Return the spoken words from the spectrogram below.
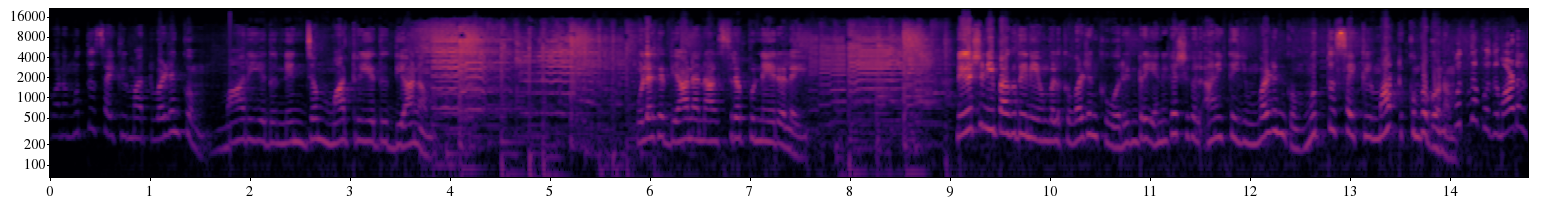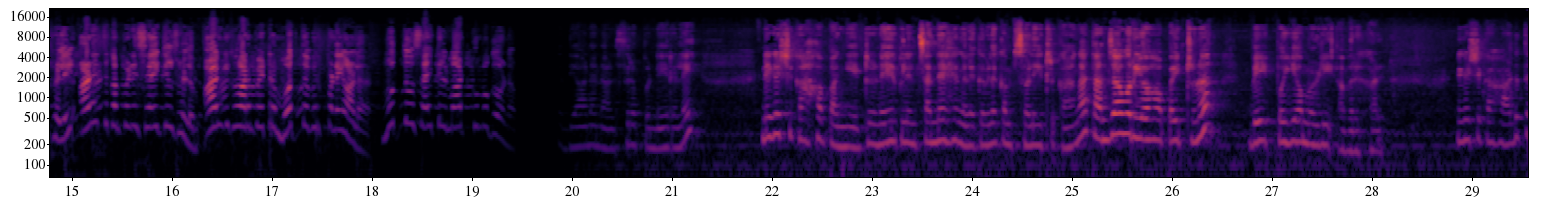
கும்பகோணம் முத்து சைக்கிள் மார்ட் வழங்கும் மாறியது நெஞ்சம் மாற்றியது தியானம். உலக தியான நாள் சிறப்பு நேரலை. நிகழ்ச்சி பகுதியினை உங்களுக்கு வழங்குவோர் இன்றைய நிகழ்ச்சிகள் அனைத்தையும் வழங்கும் முத்து சைக்கிள் மார்ட் கும்பகோணம். புத்த புது மாடல்களில் அனைத்து கம்பெனி சைக்கிள்களும் அங்கீகாரம் பெற்ற மொத்த விற்பனையாளர் முத்து சைக்கிள் மார்ட் கும்பகோணம். தியான நாள் சிறப்பு நேரலை. நிகழ்ச்சிக்காக பங்கேற்று நேயர்களின் சந்தேகங்களுக்கு விளக்கம் சொல்லிட்டு இருக்காங்க. தஞ்சாவூர் யோகா பயிற்றுனர் வே பொய்யாமொழி அவர்கள். நிகழ்ச்சிக்காக அடுத்த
